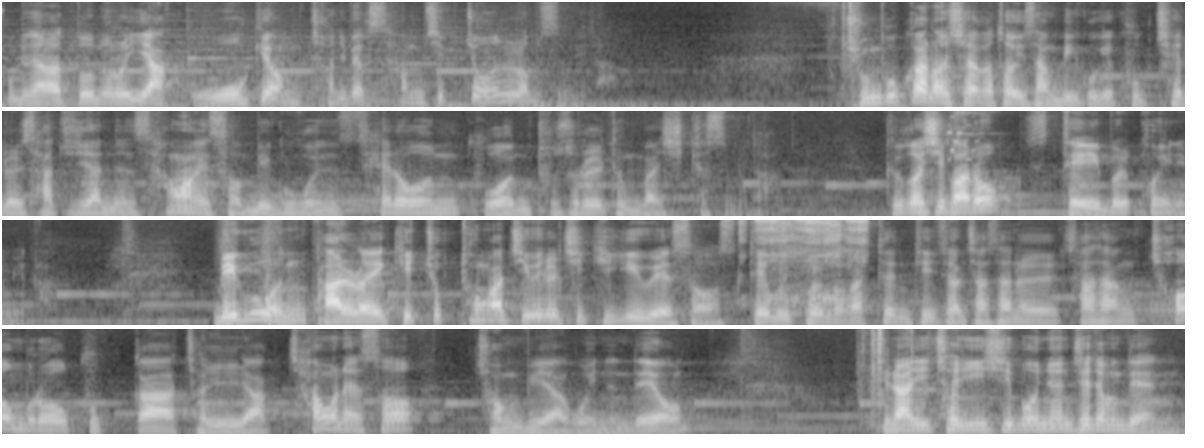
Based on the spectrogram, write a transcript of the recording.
우리나라 돈으로 약 5경 1230조 원을 넘습니다. 중국과 러시아가 더 이상 미국의 국채를 사주지 않는 상황에서 미국은 새로운 구원 투수를 등반시켰습니다. 그것이 바로 스테이블 코인입니다. 미국은 달러의 기축 통화 지위를 지키기 위해서 스테이블 코인과 같은 디지털 자산을 사상 처음으로 국가 전략 차원에서 정비하고 있는데요. 지난 2025년 제정된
